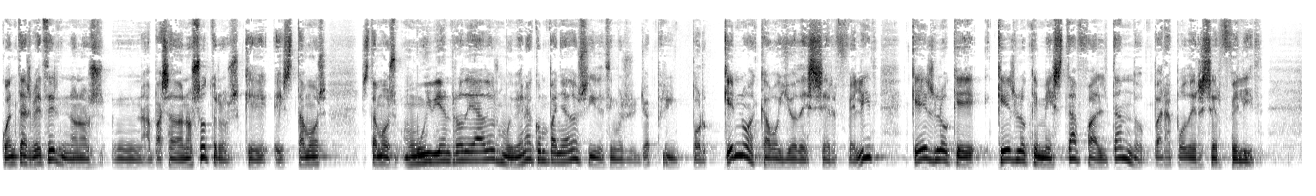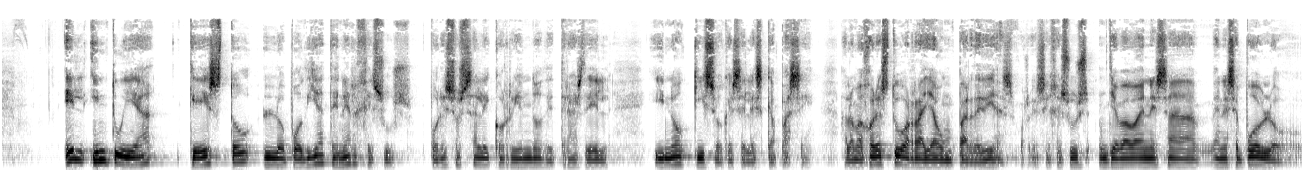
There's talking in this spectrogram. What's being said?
¿Cuántas veces no nos mm, ha pasado a nosotros que estamos, estamos muy bien rodeados, muy bien acompañados y decimos, yo, ¿por qué no acabo yo de ser feliz? ¿Qué es lo que, qué es lo que me está faltando para poder ser feliz? Él intuía que esto lo podía tener Jesús, por eso sale corriendo detrás de él y no quiso que se le escapase. A lo mejor estuvo rayado un par de días, porque si Jesús llevaba en, esa, en ese pueblo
